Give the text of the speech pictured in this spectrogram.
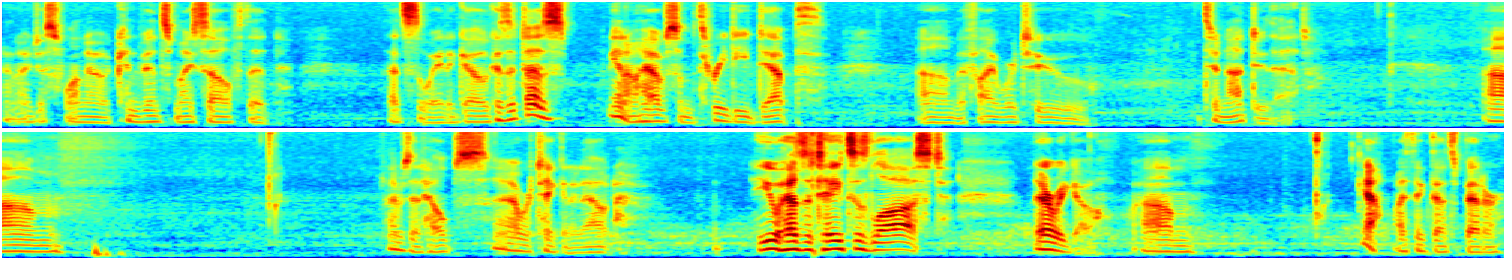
And I just want to convince myself that that's the way to go because it does, you know, have some 3D depth. Um, if I were to to not do that. Um, sometimes it helps. Eh, we're taking it out. He who hesitates is lost. There we go. Um, yeah, I think that's better.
